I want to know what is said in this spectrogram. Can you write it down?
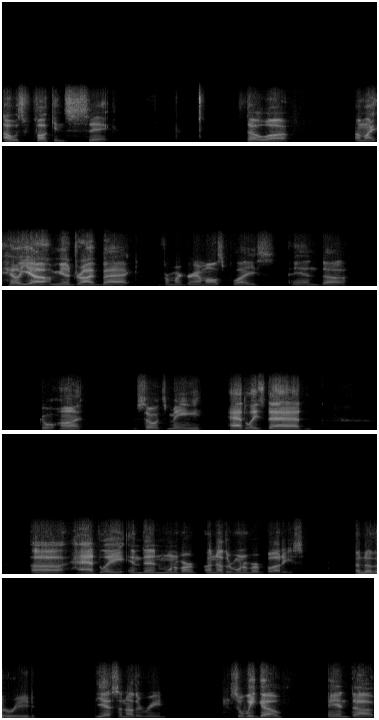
I was fucking sick. So uh, I'm like, hell yeah, I'm gonna drive back from my grandma's place and uh, go hunt. So it's me, Hadley's dad, uh, Hadley, and then one of our another one of our buddies. Another Reed. Yes, another Reed. So we go, and uh,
